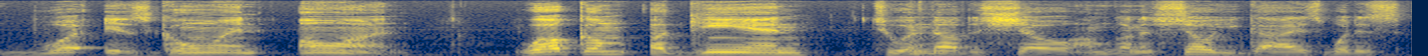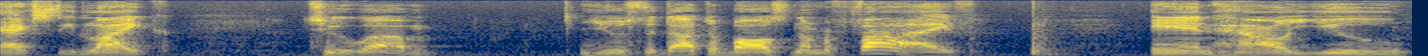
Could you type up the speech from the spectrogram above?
what is going on? Welcome again to another show. I'm going to show you guys what it's actually like to um, use the Dr. Boss number five and how you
